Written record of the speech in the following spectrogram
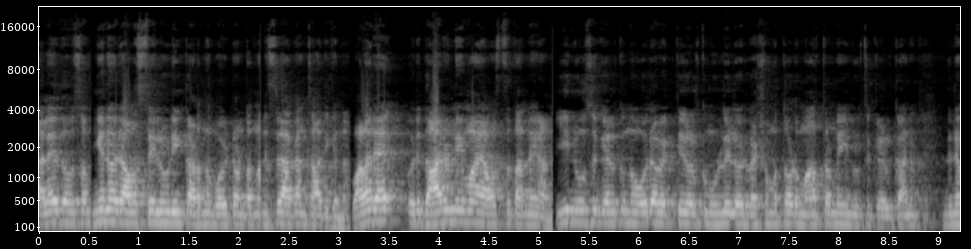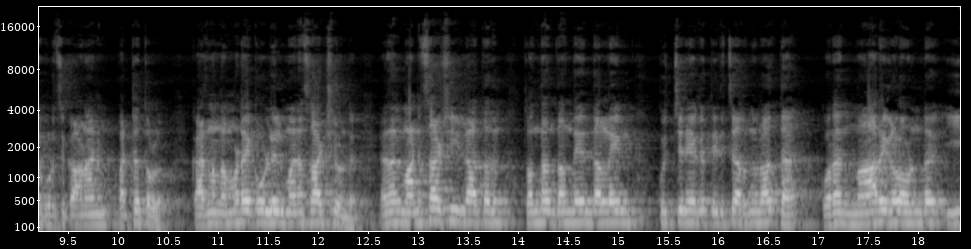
തലേ ദിവസം ഇങ്ങനെ ഒരു അവസ്ഥയിലൂടെയും കടന്നു പോയിട്ടുണ്ടെന്ന് മനസ്സിലാക്കാൻ സാധിക്കുന്നത്. വളരെ ഒരു ദാരുണ്യമായ അവസ്ഥ തന്നെയാണ്. ഈ ന്യൂസ് കേൾക്കുന്ന ഓരോ വ്യക്തികൾക്കും ഉള്ളിൽ ഒരു വിഷമത്തോട് മാത്രമേ ഈ ന്യൂസ് കേൾക്കാനും ഇതിനെക്കുറിച്ച് കാണാനും പറ്റത്തുള്ളൂ. കാരണം നമ്മുടെയൊക്കെ ഉള്ളിൽ മനസാക്ഷിയുണ്ട്. എന്നാൽ മനസാക്ഷി ഇല്ലാത്തതും സ്വന്തം തന്തയും തള്ളയും കൊച്ചിനെയൊക്കെ തിരിച്ചറിഞ്ഞിടാത്ത കുറെ നാറികളുണ്ട്. ഈ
